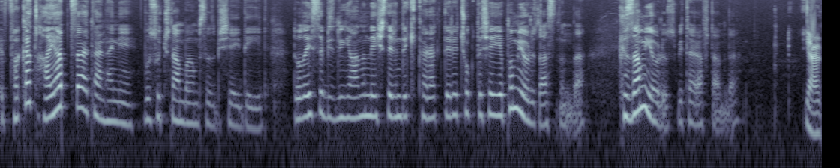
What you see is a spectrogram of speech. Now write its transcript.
E, fakat hayat zaten hani bu suçtan bağımsız bir şey değil. Dolayısıyla biz dünyanın eşlerindeki karaktere çok da şey yapamıyoruz aslında. Kızamıyoruz bir taraftan da. Yani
